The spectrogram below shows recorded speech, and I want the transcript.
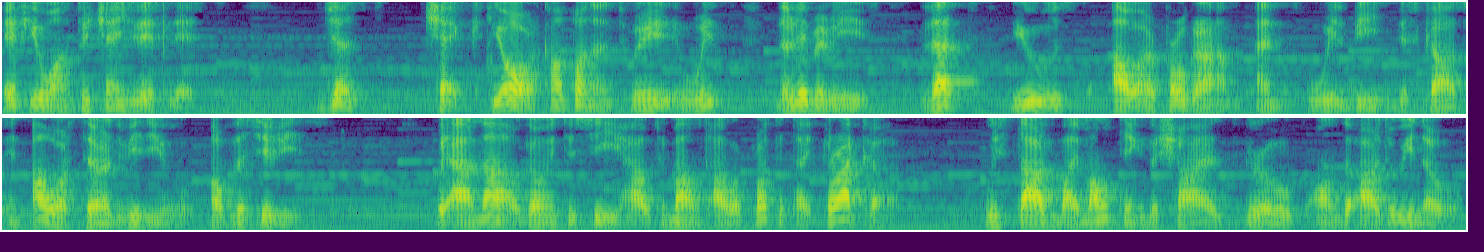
If you want to change this list, just check your component with, the libraries that used our program and will be discussed in our third video of the series. We are now going to see how to mount our prototype tracker we start by mounting the child Groove on the Arduino.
